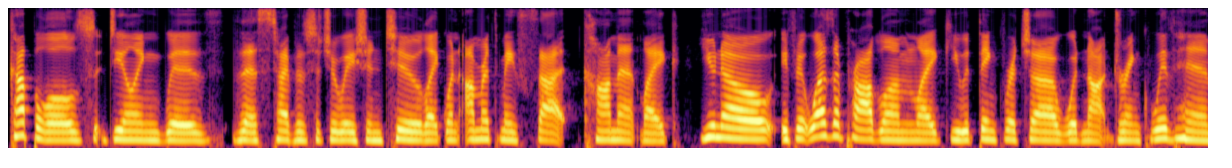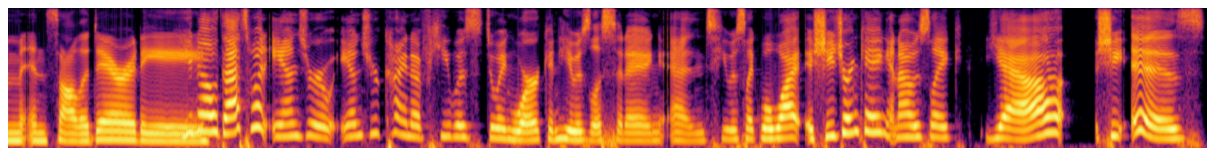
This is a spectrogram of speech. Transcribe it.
couples dealing with this type of situation too. Like when Amrit makes that comment like you know, if it was a problem, like you would think Richa would not drink with him in solidarity. You know, that's what Andrew Andrew kind of he was doing work and he was listening and he was like, "Well, why is she drinking?" And I was like, "Yeah, she is."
